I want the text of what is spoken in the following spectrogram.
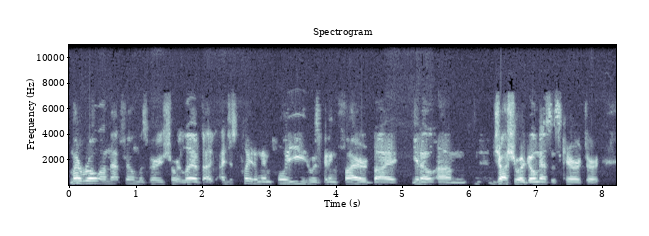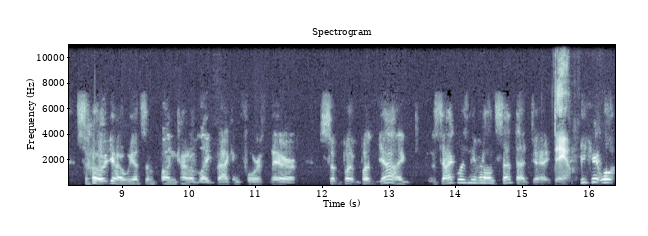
my role on that film was very short lived. I, I just played an employee who was getting fired by you know um, Joshua Gomez's character. So you know we had some fun kind of like back and forth there. So but but yeah. I, Zach wasn't even on set that day damn he came well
